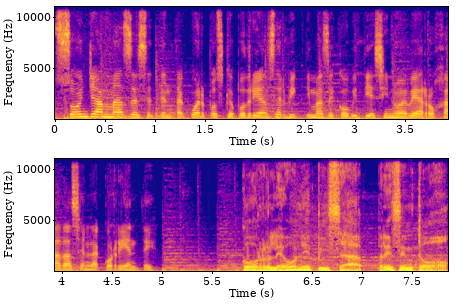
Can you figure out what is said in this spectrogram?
Son ya más de 70 cuerpos que podrían ser víctimas de COVID-19 arrojadas en la corriente. Corleone Pisa presentó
